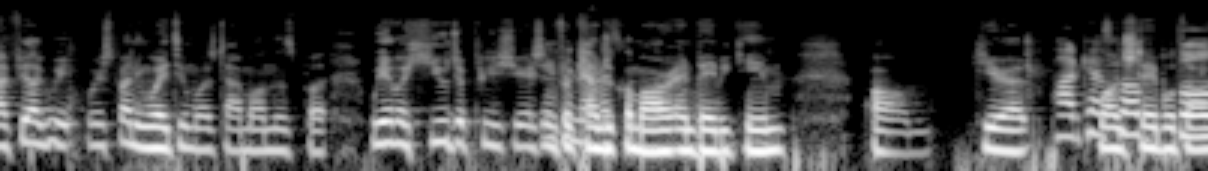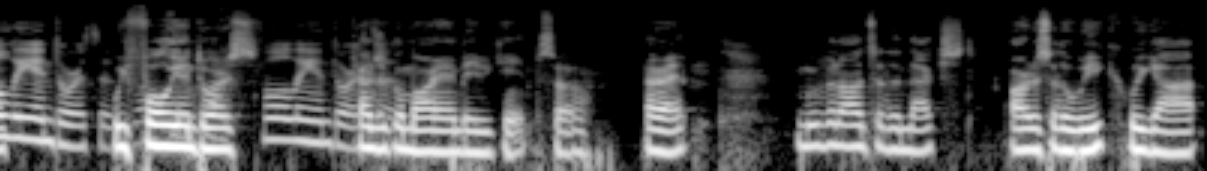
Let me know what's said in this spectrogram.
I feel like we, we're spending way too much time on this, but we have a huge appreciation for can never Kendrick Lamar and. Baby Keem. Um, here at Podcast Lunch Club Table Talk. fully endorses. We Lunch fully endorse Fully endorses. Kendrick Lamar and Baby Keem. So, all right. Moving on to the next artist of the week, we got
